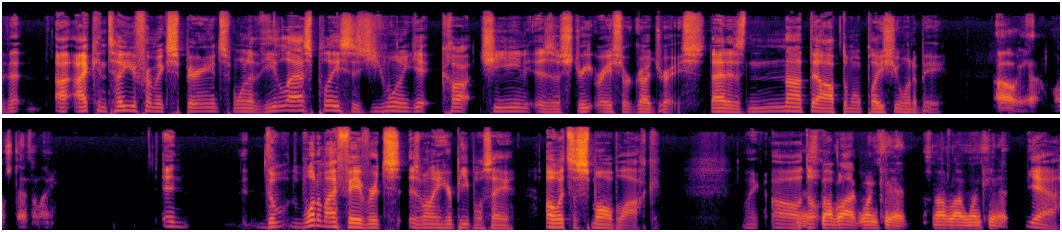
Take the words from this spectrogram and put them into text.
that I, I can tell you from experience, one of the last places you want to get caught cheating is a street race or grudge race. That is not the optimal place you want to be. Oh yeah, most definitely. And the one of my favorites is when I hear people say, "Oh, it's a small block." I'm like, oh, Yeah, don't, small block, one kid. Small block, one kid. yeah.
